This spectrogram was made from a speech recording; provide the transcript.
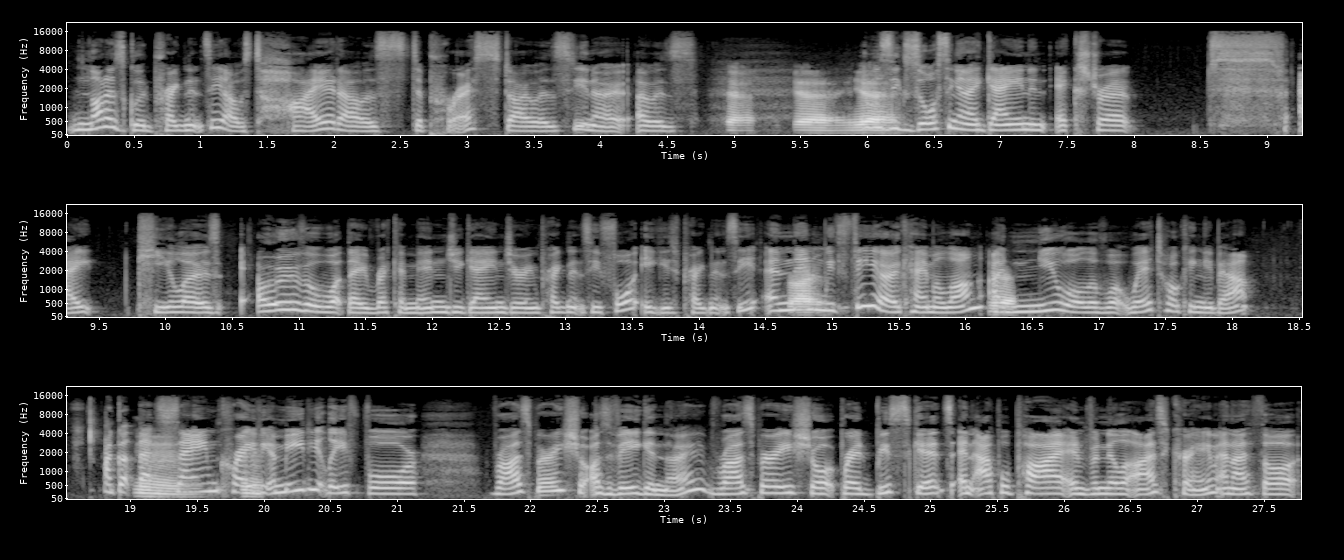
not as good pregnancy. I was tired. I was depressed. I was, you know, I was. Yeah, yeah, yeah. It was exhausting, and I gained an extra eight kilos over what they recommend you gain during pregnancy for Iggy's pregnancy. And then with Theo came along, I knew all of what we're talking about. I got that Mm. same craving immediately for raspberry short. I was vegan though. Raspberry shortbread biscuits and apple pie and vanilla ice cream. And I thought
